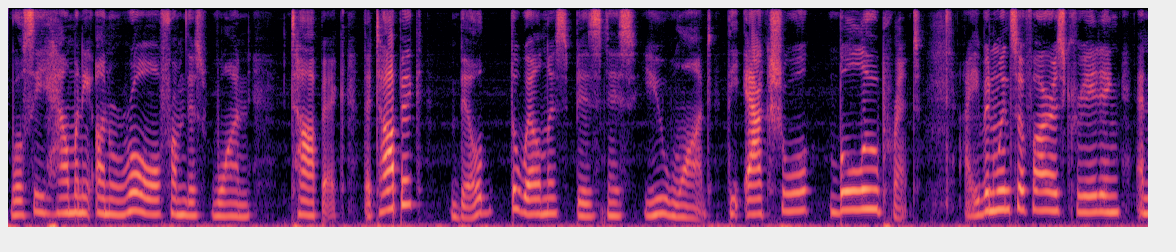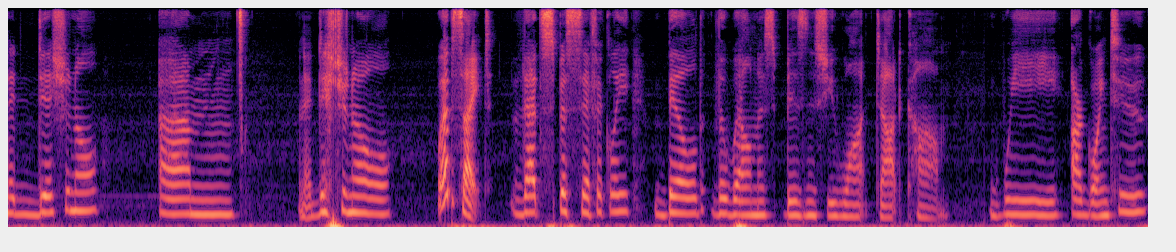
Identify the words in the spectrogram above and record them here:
we'll see how many unroll from this one topic. The topic build the wellness business you want, the actual blueprint. I even went so far as creating an additional, um, an additional website that's specifically buildthewellnessbusinessyouwant.com. We are going to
